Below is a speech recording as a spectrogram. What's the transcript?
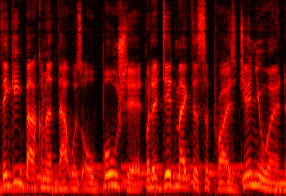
Thinking back on it, that was all bullshit, but it did make the surprise genuine,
